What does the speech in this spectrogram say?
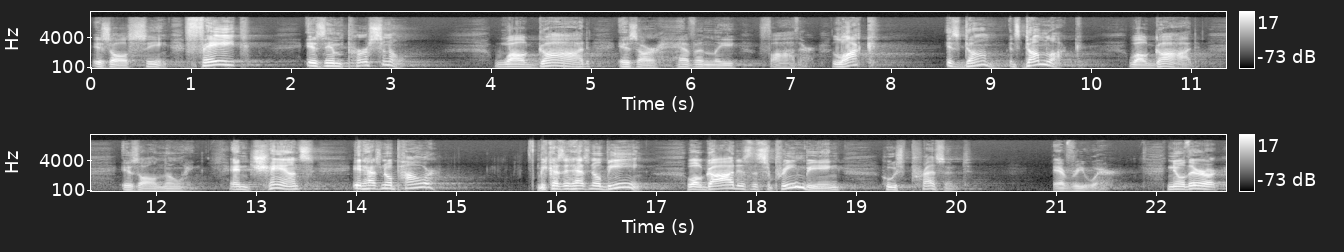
is all seeing. Fate is impersonal, while God is our heavenly Father. Luck is dumb, it's dumb luck, while God is all knowing. And chance it has no power because it has no being. Well, God is the supreme being who's present everywhere. You know, there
